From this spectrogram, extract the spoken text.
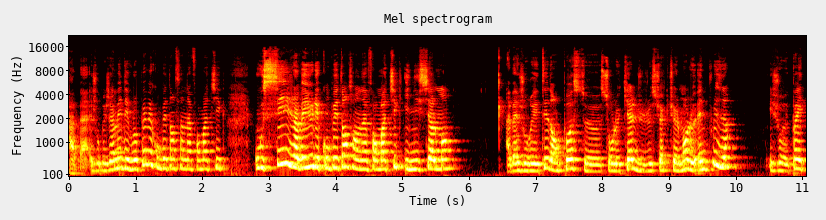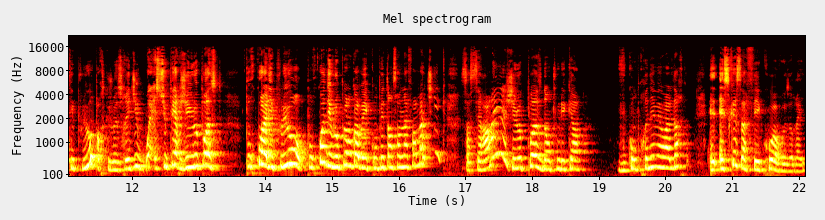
ah ben, j'aurais jamais développé mes compétences en informatique. Ou si j'avais eu les compétences en informatique initialement, ah ben, j'aurais été dans le poste euh, sur lequel je suis actuellement, le N plus 1. Et j'aurais pas été plus haut parce que je me serais dit, ouais, super, j'ai eu le poste. Pourquoi aller plus haut? Pourquoi développer encore mes compétences en informatique? Ça sert à rien, j'ai le poste dans tous les cas. Vous comprenez mes Waldorf? Est-ce que ça fait écho à vos oreilles?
